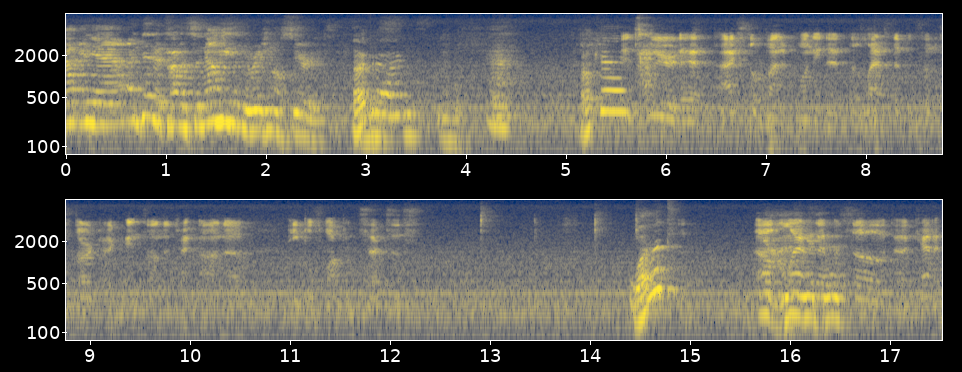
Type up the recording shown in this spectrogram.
Uh, yeah, I did a timeline. So now he's in the original series. Okay. Yeah. Okay. It's weird that I still find it funny that the last episode of Star Trek ends on the tra- on uh, people swapping sexes. What? Uh, Yeah, the last didn't get that. episode, uh, Captain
